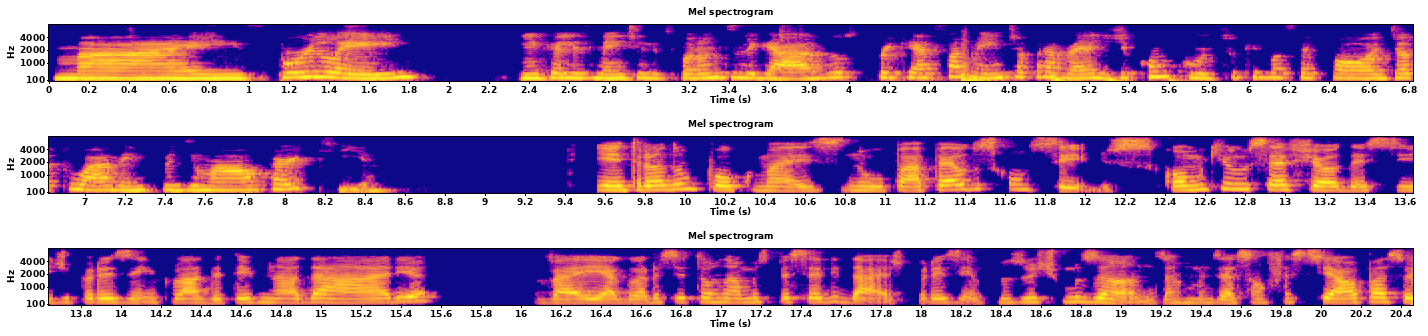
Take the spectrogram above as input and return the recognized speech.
mas por lei, infelizmente, eles foram desligados, porque é somente através de concurso que você pode atuar dentro de uma autarquia. E entrando um pouco mais no papel dos conselhos, como que o CFO decide, por exemplo, a determinada área vai agora se tornar uma especialidade. Por exemplo, nos últimos anos, a harmonização facial passou,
